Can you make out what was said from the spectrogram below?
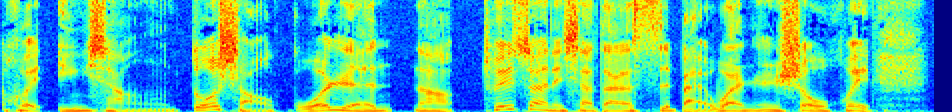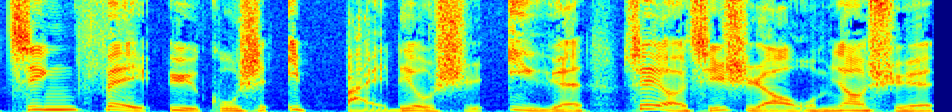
会影响多少国人？那推算了一下，大概四百万人受惠，经费预估是一百六十亿元。所以哦，其实哦，我们要学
